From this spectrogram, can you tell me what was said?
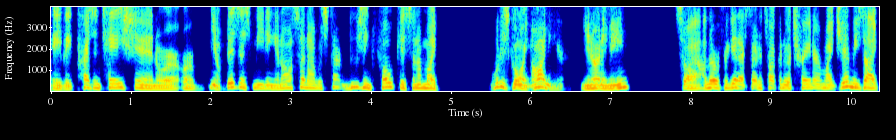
of a presentation or, or, you know, business meeting. And all of a sudden I would start losing focus. And I'm like, what is going on here? You know what I mean? So I'll never forget. I started talking to a trainer in my gym. He's like,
